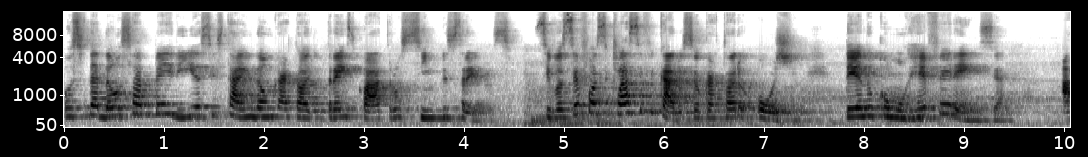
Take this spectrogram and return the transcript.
o cidadão saberia se está indo a um cartório 3, 4 ou 5 estrelas. Se você fosse classificar o seu cartório hoje, tendo como referência a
